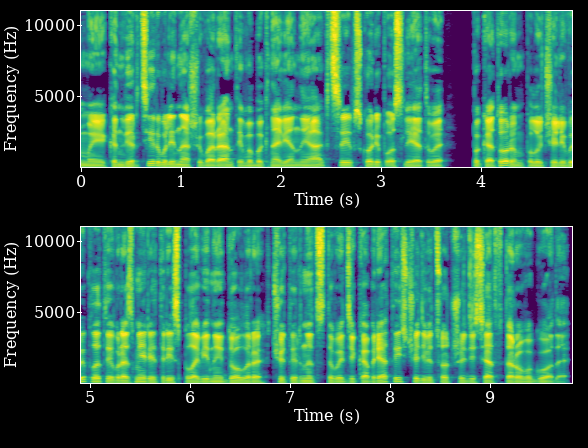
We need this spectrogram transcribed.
Мы конвертировали наши варанты в обыкновенные акции вскоре после этого, по которым получили выплаты в размере 3,5 доллара 14 декабря 1962 года,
